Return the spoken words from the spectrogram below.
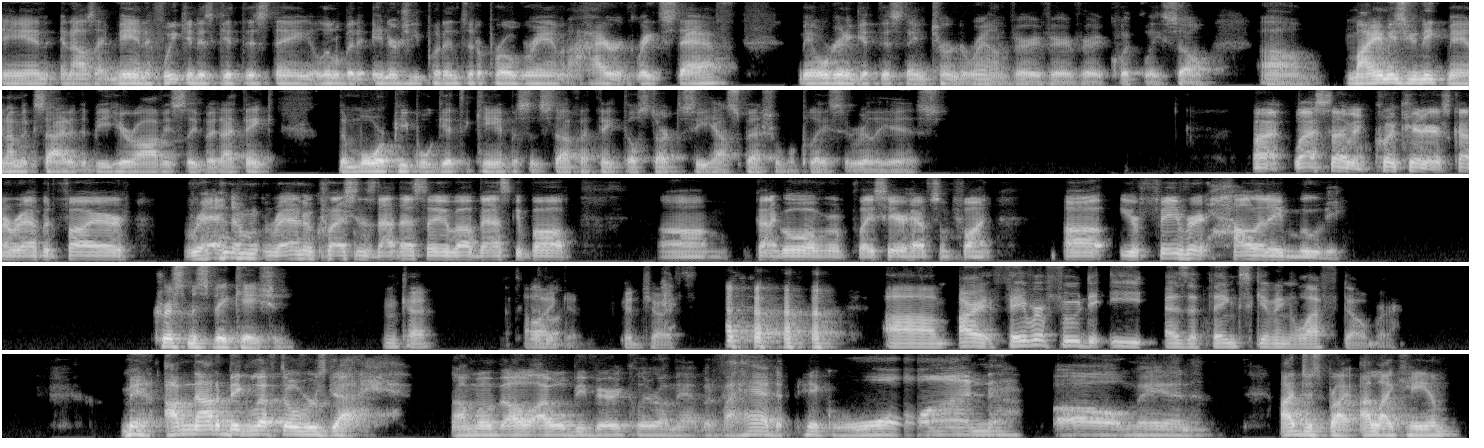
and and I was like, man, if we can just get this thing a little bit of energy put into the program, and I hire a great staff, man, we're going to get this thing turned around very, very, very quickly. So um, Miami's unique, man. I'm excited to be here, obviously, but I think the more people get to campus and stuff, I think they'll start to see how special a place it really is. All right, last segment, quick hitters, kind of rapid fire, random, random questions, not necessarily about basketball. Um, kind of go over a place here, have some fun. Uh, your favorite holiday movie? Christmas Vacation. Okay, I like one. it. Good choice. um, all right, favorite food to eat as a Thanksgiving leftover. Man, I'm not a big leftovers guy. I'm a, I'll, I will be very clear on that. But if I had to pick one, oh man, I just probably I like ham.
